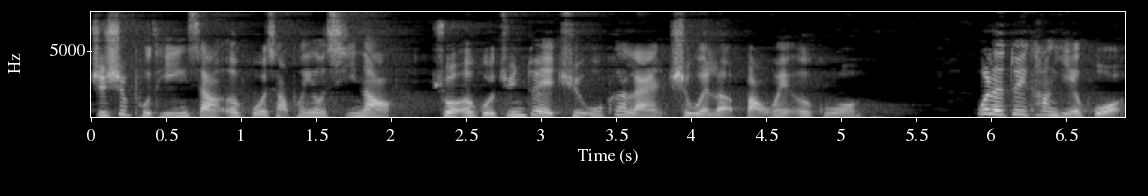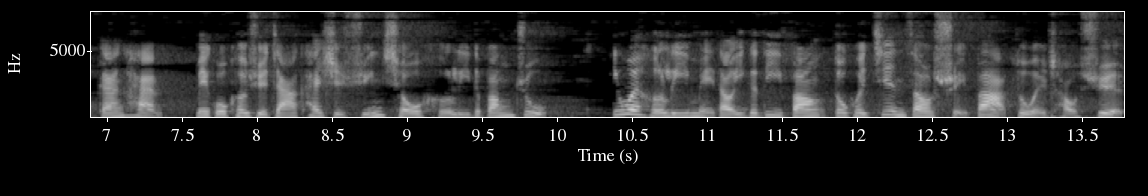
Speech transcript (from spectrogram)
只是普廷向俄国小朋友洗脑，说俄国军队去乌克兰是为了保卫俄国。为了对抗野火、干旱，美国科学家开始寻求合理的帮助。因为河狸每到一个地方，都会建造水坝作为巢穴。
